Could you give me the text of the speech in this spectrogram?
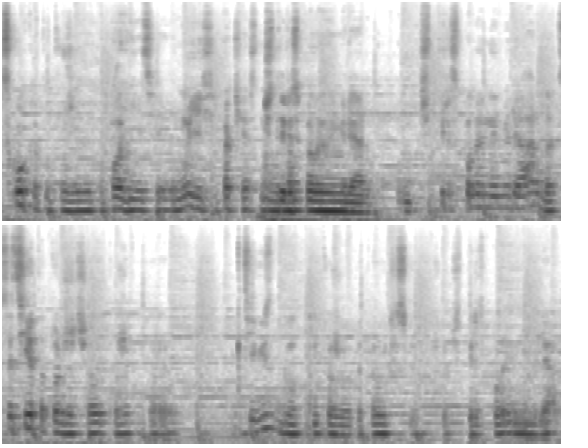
сколько тут уже по планете, ну если по-честному. Четыре с там половиной миллиарда. четыре с половиной миллиарда. Кстати, это тот же человек тоже, который активист был, он тоже вот это вычислил, что четыре с половиной миллиарда.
